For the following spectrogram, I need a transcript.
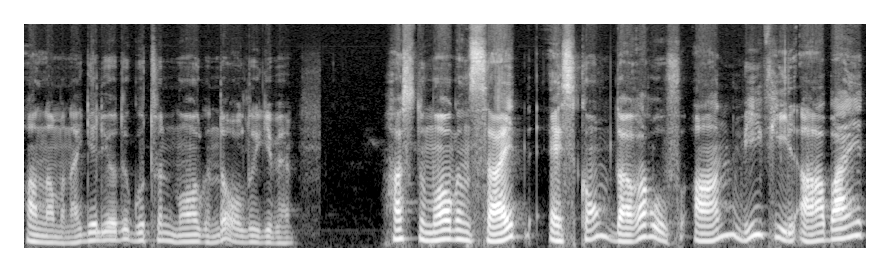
anlamına geliyordu. Guten Morgen'da olduğu gibi. Hast du morgen Zeit? Es kommt darauf an, wie viel Arbeit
